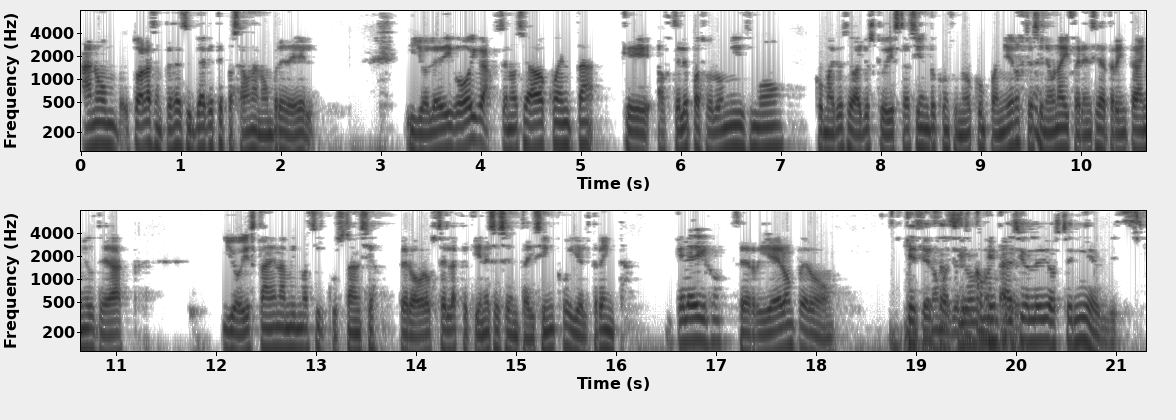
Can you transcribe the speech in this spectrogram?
a nombre, todas las empresas de Silvia que te pasaron a nombre de él. Y yo le digo, oiga, usted no se ha dado cuenta que a usted le pasó lo mismo con Mario Ceballos que hoy está haciendo con su nuevo compañero. Usted tenía una diferencia de 30 años de edad y hoy están en la misma circunstancia, pero ahora usted es la que tiene 65 y el 30. ¿Qué le dijo? Se rieron, pero... ¿Qué, sensación, ¿qué impresión le dio a usted Niebles?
